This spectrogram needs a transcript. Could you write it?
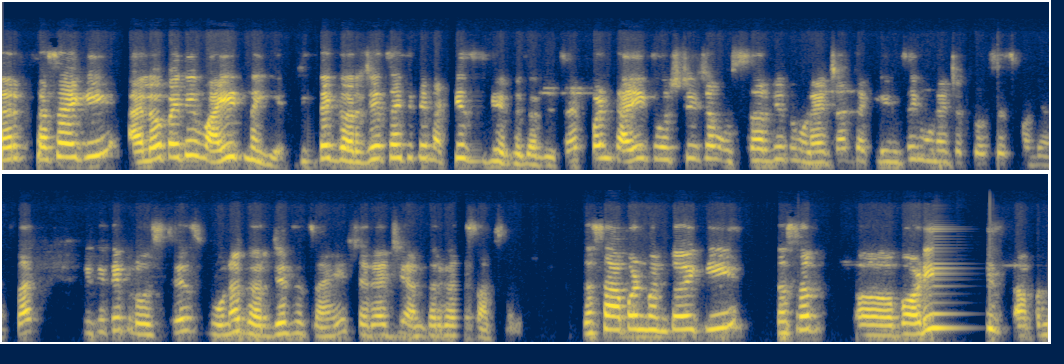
तर कसं आहे की ॲलोपॅथी वाईट नाहीये. जिथे गरजेचं आहे तिथे नक्कीच घेणं गरजेचं आहे. पण काही गोष्टी ज्या उत्सर्जित होण्याच्या त्या क्लिन्सिंग होण्याच्या प्रोसेसमध्ये असतात की तिथे प्रोसेस होणं गरजेचंच आहे शरीराची अंतर्गत साफसफाई जसं आपण म्हणतोय की तसं बॉडी आपण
